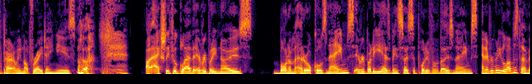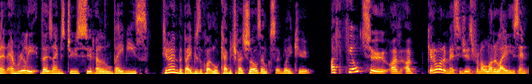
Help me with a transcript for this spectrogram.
Apparently not for 18 years. I actually feel glad that everybody knows Bonham and Rocco's names. Everybody has been so supportive of those names and everybody loves them. And, and really, those names do suit our little babies. Do you know the babies look like little cabbage patch dolls? They look so bloody cute. I feel too, I've, I get a lot of messages from a lot of ladies and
